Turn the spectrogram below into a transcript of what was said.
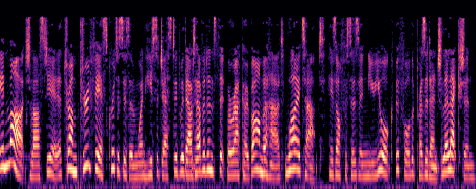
In March last year, Trump drew fierce criticism when he suggested without evidence that Barack Obama had wiretapped his offices in New York before the presidential election.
